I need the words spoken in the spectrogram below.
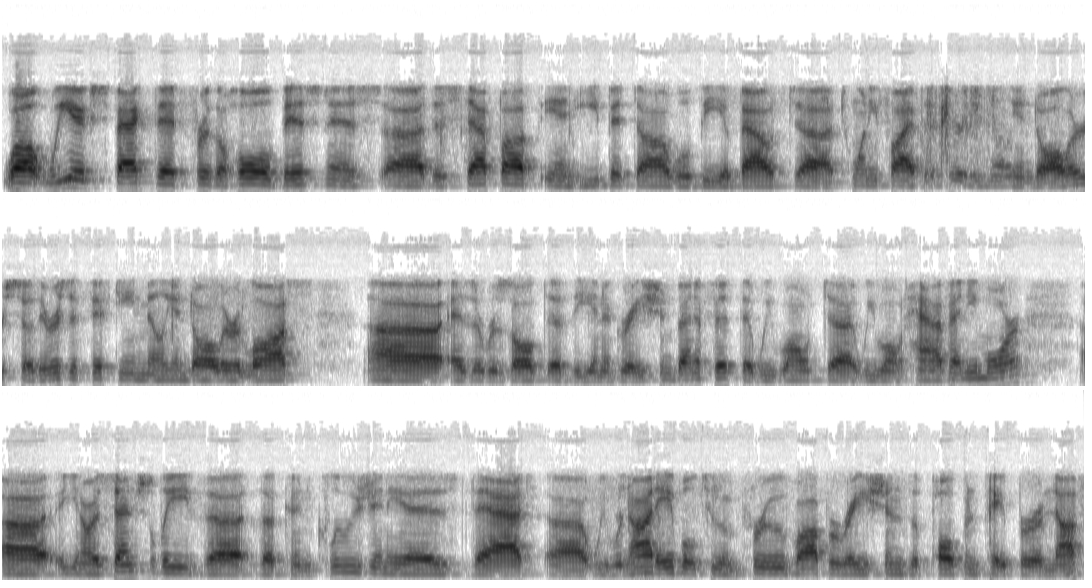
Well, we expect that for the whole business, uh, the step-up in EBITDA will be about uh, 25 million-30 million dollars. So there is a 15 million dollar loss as a result of the integration benefit that we won't uh we won't have anymore. Uh you know, essentially, the the conclusion is that uh we were not able to improve operations of pulp and paper enough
